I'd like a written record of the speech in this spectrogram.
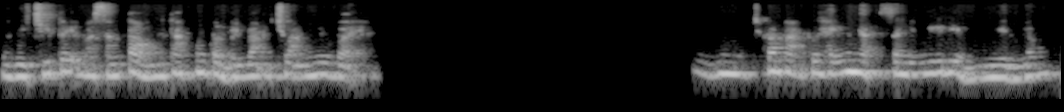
bởi vì trí tuệ mà sáng tỏ người ta không cần phải loạn trọn như vậy. Các bạn cứ hãy nhặt ra những ý điểm nhìn lắm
